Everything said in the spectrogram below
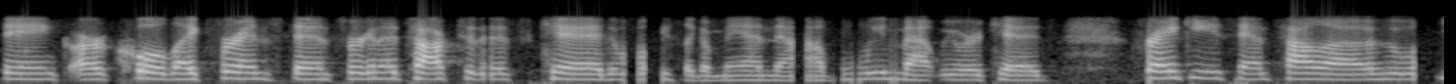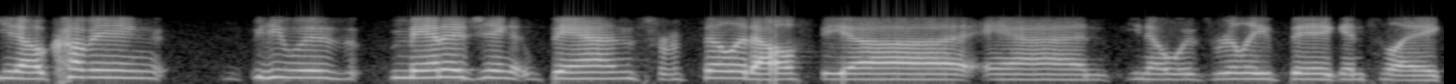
think are cool. Like for instance, we're going to talk to this kid. Well, he's like a man now. When we met, we were kids. Frankie Santella, who you know coming. He was managing bands from Philadelphia, and you know was really big into like,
